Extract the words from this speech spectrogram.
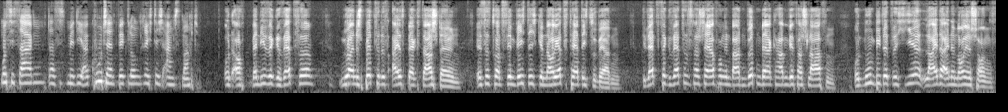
muss ich sagen, dass mir die akute Entwicklung richtig Angst macht. Und auch wenn diese Gesetze nur eine Spitze des Eisbergs darstellen, ist es trotzdem wichtig, genau jetzt tätig zu werden. Die letzte Gesetzesverschärfung in Baden-Württemberg haben wir verschlafen. Und nun bietet sich hier leider eine neue Chance,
